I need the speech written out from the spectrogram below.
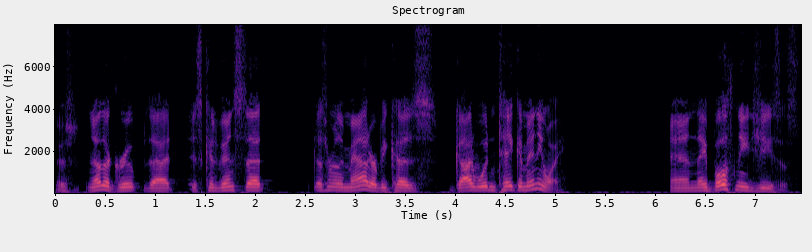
There's another group that is convinced that it doesn't really matter because God wouldn't take them anyway. And they both need Jesus.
